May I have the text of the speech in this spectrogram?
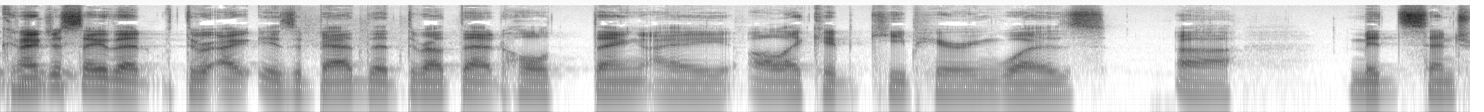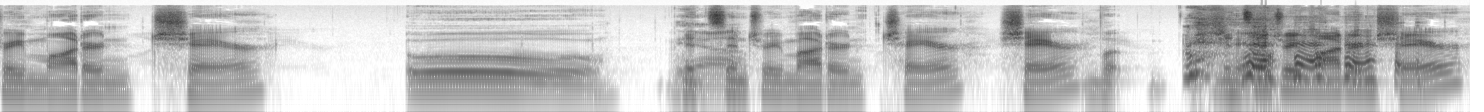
can I just say that? Through, I, is it bad that throughout that whole thing, I all I could keep hearing was uh, mid-century modern chair, Ooh. mid-century modern chair, share, mid-century modern share.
